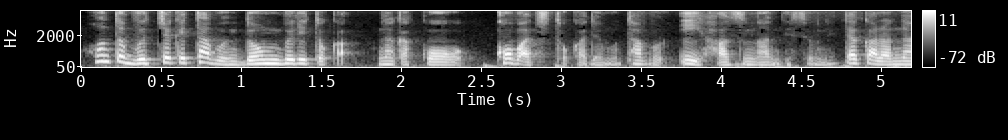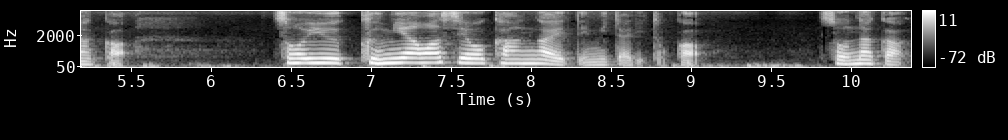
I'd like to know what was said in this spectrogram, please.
本当ぶっちゃけ多分丼とか、なんかこう、小鉢とかでも多分いいはずなんですよね。だからなんか、そういう組み合わせを考えてみたりとか、そうなんか、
